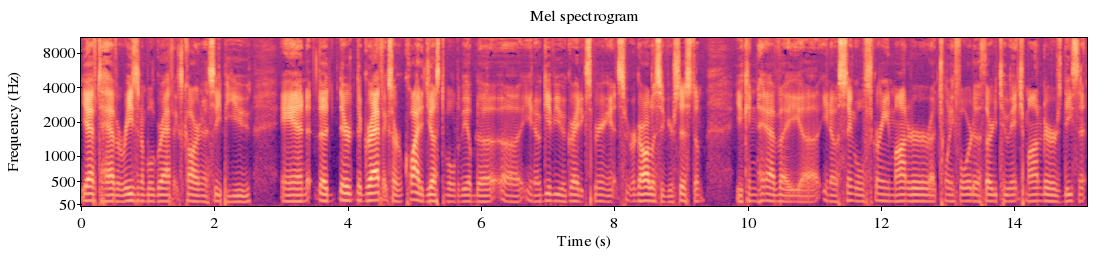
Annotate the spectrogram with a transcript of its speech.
You have to have a reasonable graphics card and a CPU, and the the graphics are quite adjustable to be able to uh, you know give you a great experience regardless of your system. You can have a uh, you know a single screen monitor, a 24 to 32 inch monitor is decent.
